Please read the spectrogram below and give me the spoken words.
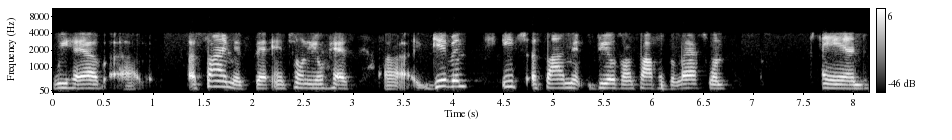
we have uh, assignments that Antonio has uh, given. Each assignment builds on top of the last one. And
